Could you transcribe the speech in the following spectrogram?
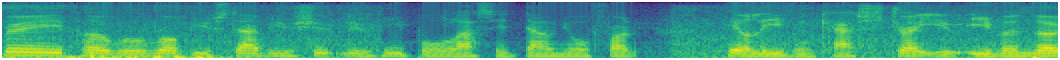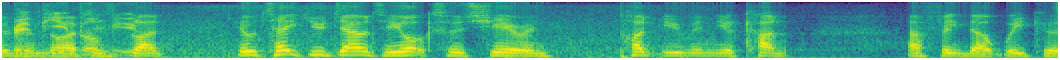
Reaper will rob you, stab you, shoot you, heap all acid down your front. He'll even castrate you, even though the Rip you, knife bum is you. blunt. He'll take you down to Oxfordshire and punt you in your cunt. I think that we can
